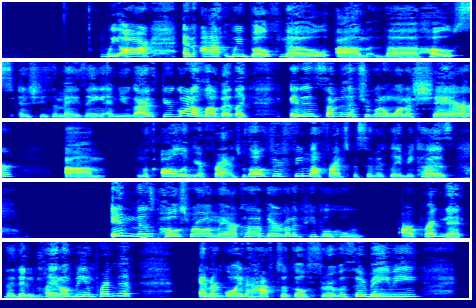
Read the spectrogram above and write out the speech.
we are, and I, we both know um, the host, and she's amazing. And you guys, you're going to love it. Like it is something that you're going to want to share um, with all of your friends, with all of your female friends specifically, because in this post-Roe America, there are going to be people who are pregnant that didn't plan on being pregnant and are going to have to go through with their baby.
